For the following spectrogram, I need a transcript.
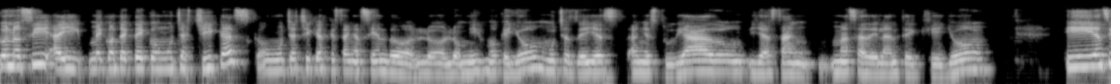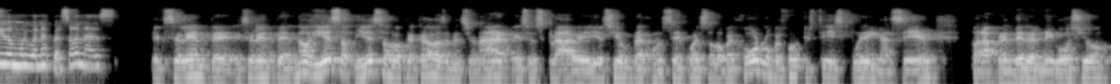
conocí, ahí me contacté con muchas chicas, con muchas chicas que están haciendo lo, lo, mismo que yo, muchas de ellas han estudiado y ya están más adelante que yo y han sido muy buenas personas. Excelente, excelente. No, y eso, y eso lo que acabas de mencionar, eso es clave. Yo siempre aconsejo eso. Lo mejor, lo mejor que ustedes pueden hacer para aprender el negocio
